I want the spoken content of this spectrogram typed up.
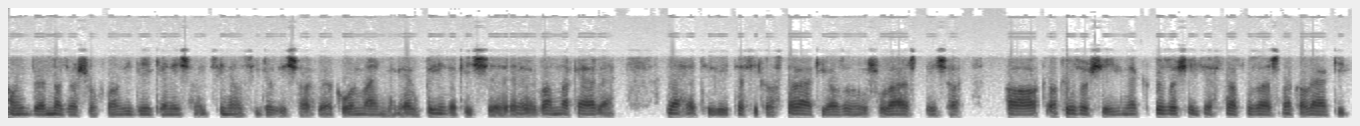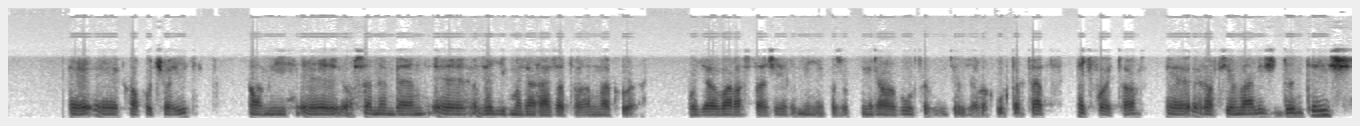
amiből nagyon sok van vidéken, és amit finanszíroz a kormány, meg EU pénzek is vannak erre, lehetővé teszik azt a lelki azonosulást és a, a, a közösségnek, a közösséghez tartozásnak a lelki kapocsait, ami a szememben az egyik magyarázata annak, hogy a választási eredmények azok miért alakultak, úgy, ahogy alakultak. Tehát egyfajta racionális döntés,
